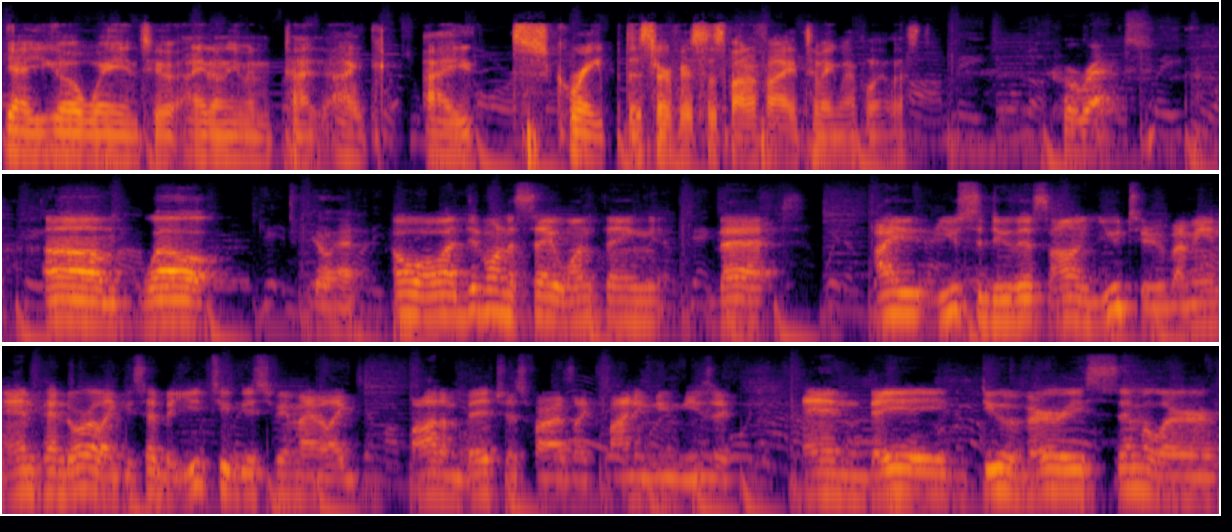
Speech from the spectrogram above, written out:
Yeah, you go way into it. I don't even. T- I I scrape the surface of Spotify to make my playlist. Correct. Um, well, go ahead. Oh, well, I did want to say one thing that I used to do this on YouTube. I mean, and Pandora, like you said, but YouTube used to be my like bottom bitch as far as like finding new music, and they do a very similar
